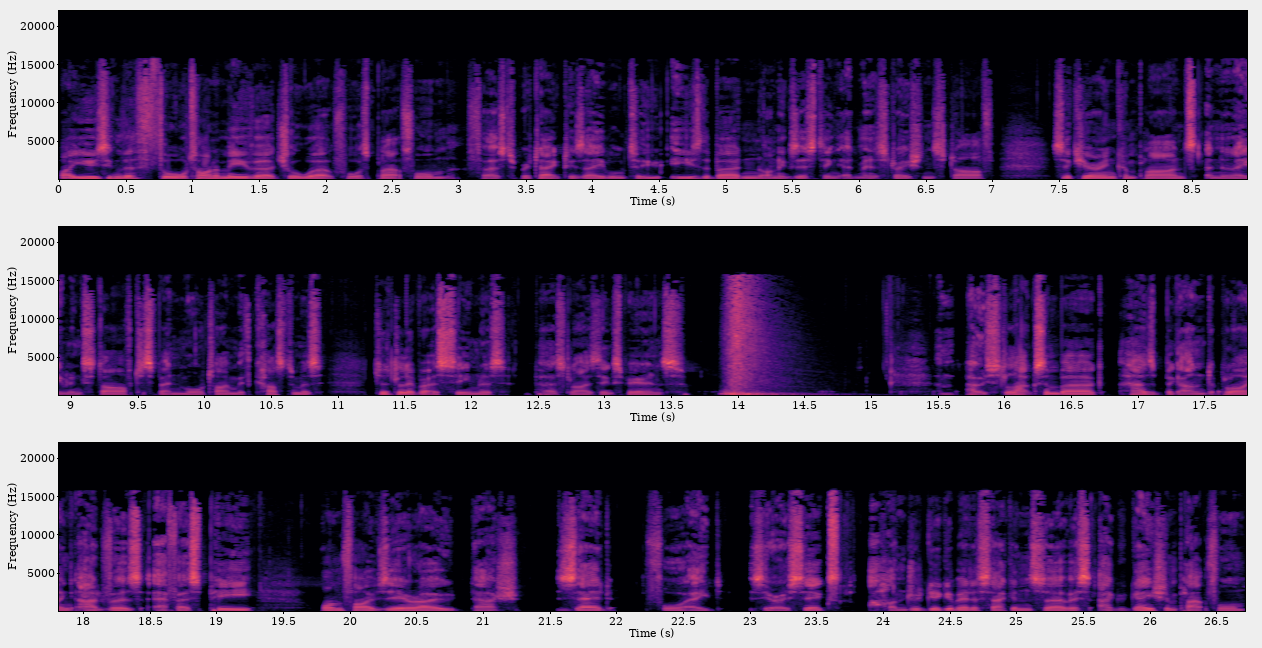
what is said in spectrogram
By using the Thoughtonomy virtual workforce platform, First to Protect is able to ease the burden on existing administration staff, securing compliance and enabling staff to spend more time with customers to deliver a seamless, personalized experience and Post Luxembourg has begun deploying ADVA's FSP 150-Z4806 100 gigabit a second service aggregation platform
